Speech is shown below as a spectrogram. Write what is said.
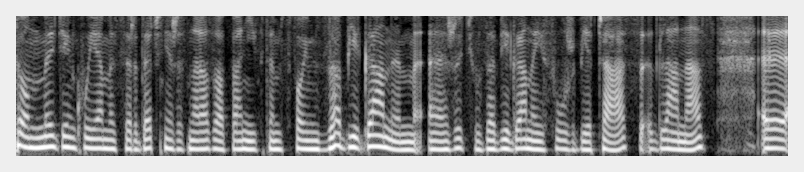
To my dziękujemy serdecznie, że znalazła Pani w tym swoim zabieganym e, życiu, zabieganej służbie czas dla nas. E,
